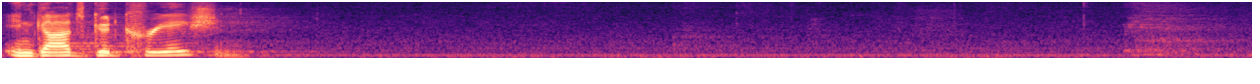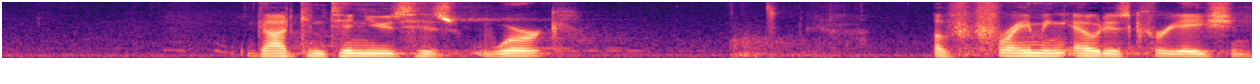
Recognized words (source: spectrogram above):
in God's good creation. God continues his work of framing out his creation.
